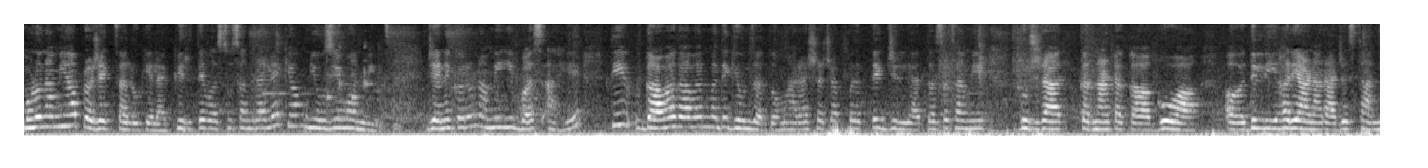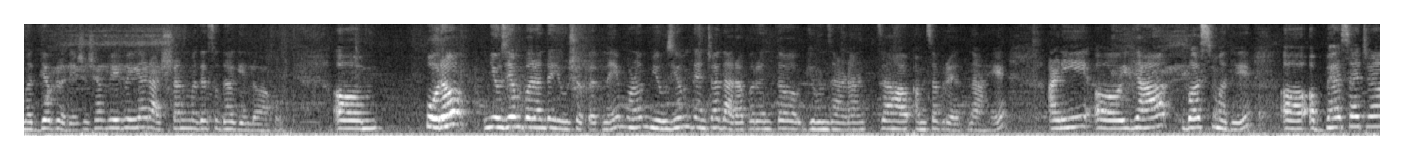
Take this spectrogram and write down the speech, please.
म्हणून आम्ही हा प्रोजेक्ट चालू केला आहे फिरते वस्तू संग्रहालय किंवा म्युझियम ऑन व्हील्स. जेणेकरून आम्ही ही बस आहे ती गावागावांमध्ये घेऊन जातो महाराष्ट्राच्या प्रत्येक जिल्ह्यात. तसंच आम्ही गुजरात कर्नाटका गोवा दिल्ली हरियाणा राजस्थान मध्य प्रदेश अशा वेगवेगळ्या राष्ट्रांमध्ये सुद्धा गेलो आहोत. पोरं म्युझियमपर्यंत येऊ शकत नाही. म्हणून म्युझियम त्यांच्या दारापर्यंत घेऊन जाण्याचा हा आमचा प्रयत्न आहे. आणि या बसमध्ये अभ्यासाच्या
